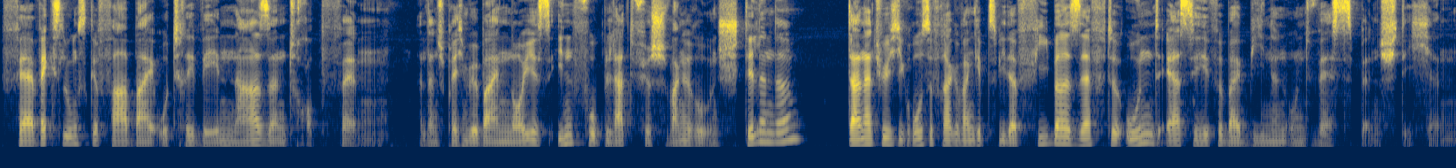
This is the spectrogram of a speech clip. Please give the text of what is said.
Verwechslungsgefahr bei Otrivin Nasentropfen. Dann sprechen wir über ein neues Infoblatt für Schwangere und Stillende. Dann natürlich die große Frage, wann gibt es wieder Fiebersäfte und Erste Hilfe bei Bienen- und Wespenstichen.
